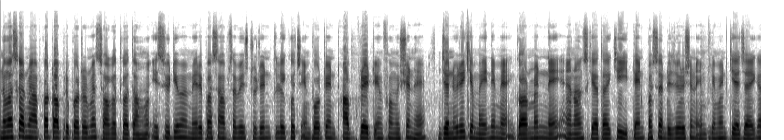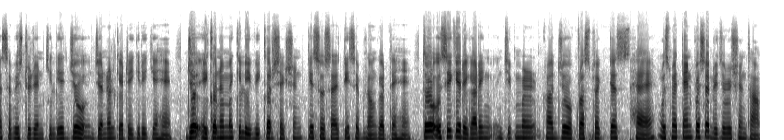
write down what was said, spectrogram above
नमस्कार, मैं आपका टॉप रिपोर्टर में स्वागत करता हूँ। इस वीडियो में मेरे पास आप सभी स्टूडेंट के लिए कुछ इंपॉर्टेंट अपग्रेड इन्फॉर्मेशन है। जनवरी के महीने में गवर्नमेंट ने अनाउंस किया था कि 10 परसेंट रिजर्वेशन इम्प्लीमेंट किया जाएगा सभी स्टूडेंट के लिए जो जनरल कैटेगरी के हैं, जो इकोनॉमिकली वीकर सेक्शन के सोसाइटी से बिलोंग करते हैं। तो उसी के रिगार्डिंग जिपमर का जो प्रोस्पेक्टस है, उसमें टेन रिजर्वेशन था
